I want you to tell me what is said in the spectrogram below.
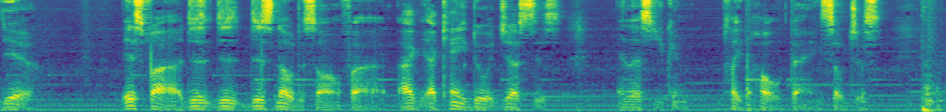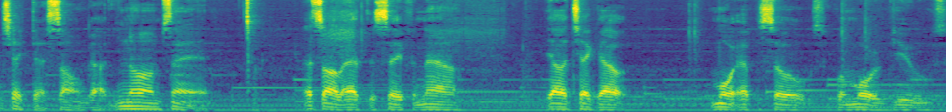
Yeah, it's fire. Just, just, just know the song fire. I, I can't do it justice unless you can play the whole thing. So just check that song out. You know what I'm saying? That's all I have to say for now. Y'all check out more episodes for more reviews.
